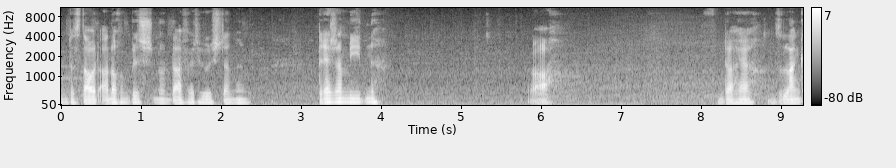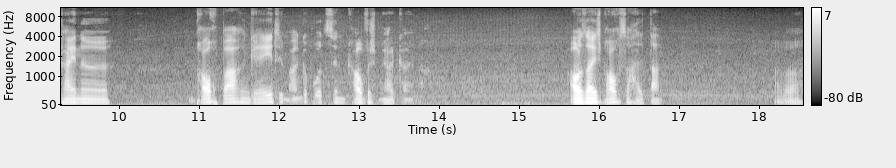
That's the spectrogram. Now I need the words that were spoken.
Und das dauert auch noch ein bisschen und dafür tue ich dann einen Drescher mieten. Ja. Von daher, solange keine brauchbaren Geräte im Angebot sind, kaufe ich mir halt keine. Außer ich brauche sie halt dann. Aber.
